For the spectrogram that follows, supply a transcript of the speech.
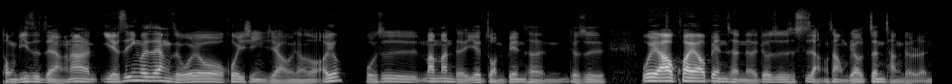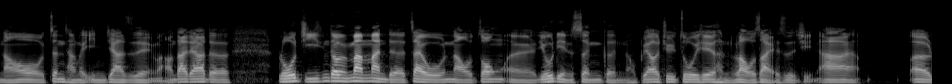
统计是这样，那也是因为这样子，我又会心一下，我想说，哎呦，我是慢慢的也转变成，就是我也要快要变成了，就是市场上比较正常的人，然后正常的赢家之类嘛，大家的。逻辑都会慢慢的在我脑中，呃，有点生根，然后不要去做一些很落赛的事情啊，呃，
